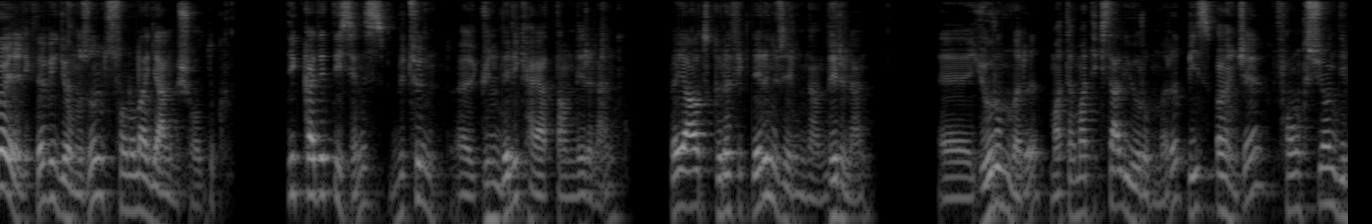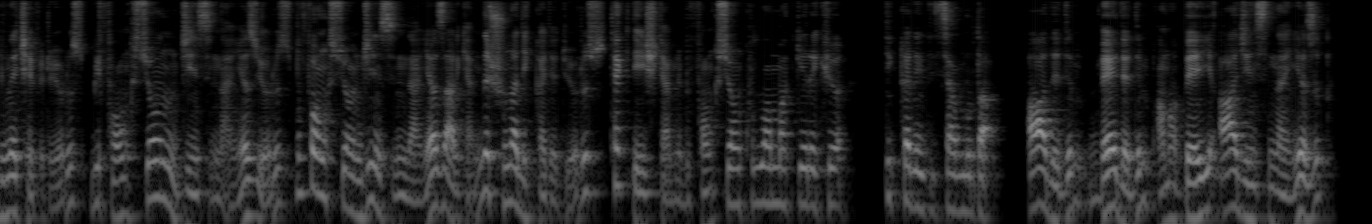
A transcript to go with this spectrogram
Böylelikle videomuzun sonuna gelmiş olduk. Dikkat ettiyseniz bütün e, gündelik hayattan verilen veyahut grafiklerin üzerinden verilen e, yorumları, matematiksel yorumları biz önce fonksiyon diline çeviriyoruz. Bir fonksiyon cinsinden yazıyoruz. Bu fonksiyon cinsinden yazarken de şuna dikkat ediyoruz. Tek değişkenli bir fonksiyon kullanmak gerekiyor. Dikkat edilsen burada A dedim, B dedim ama B'yi A cinsinden yazıp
